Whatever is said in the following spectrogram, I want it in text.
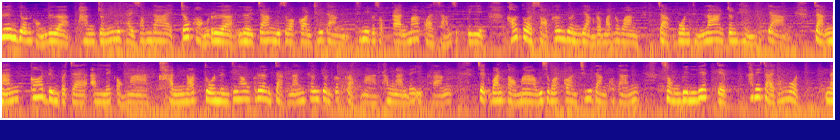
เครื่องยนต์ของเรือพังจนไม่มีใครซ่อมได้ เจ้าของเรือเลยจ้างวิศวกรชื่อดัง ที่มีประสบการณ์มากกว่า 30 ปี เขาตรวจสอบเครื่องยนต์อย่างระมัดระวัง จากบนถึงล่างจนเห็นทุกอย่าง จากนั้นก็ดึงประแจอันเล็กออกมา ขันน็อตตัวหนึ่งที่ห้องเครื่อง จากนั้นเครื่องยนต์ก็กลับมาทำงานได้อีกครั้ง 7 วันต่อมาวิศวกรชื่อดังคนนั้น ส่งบินเรียกเก็บค่าใช้จ่ายทั้งหมด ใน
